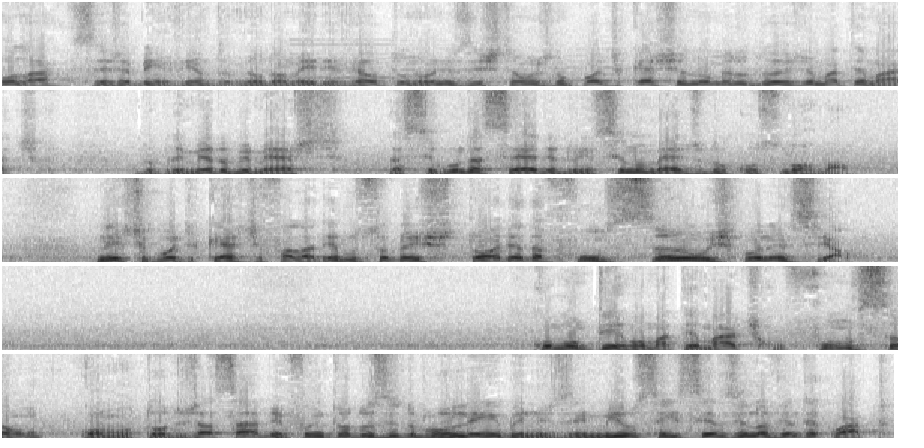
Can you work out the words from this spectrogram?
Olá, seja bem-vindo. Meu nome é Erivelto Nunes e estamos no podcast número 2 de matemática, do primeiro bimestre da segunda série do ensino médio do curso normal. Neste podcast falaremos sobre a história da função exponencial. Como um termo matemático, função, como todos já sabem, foi introduzido por Leibniz em 1694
